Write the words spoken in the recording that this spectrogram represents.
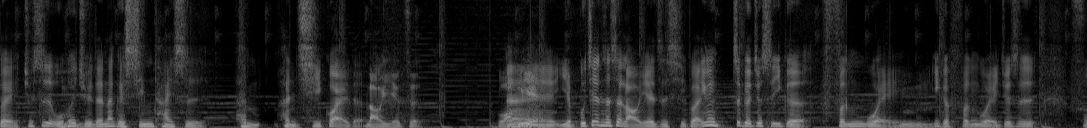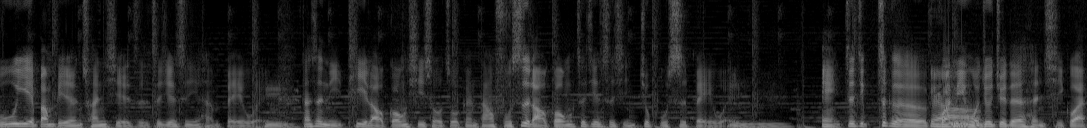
对，就是我会觉得那个心态是很很奇怪的。老爷子，王爷，呃也不见得是老爷子习惯，因为这个就是一个氛围，嗯。一个氛围，就是服务业帮别人穿鞋子这件事情很卑微，嗯。但是你替老公洗手做羹汤，服侍老公这件事情就不是卑微。嗯，哎、这就这个观念我就觉得很奇怪，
